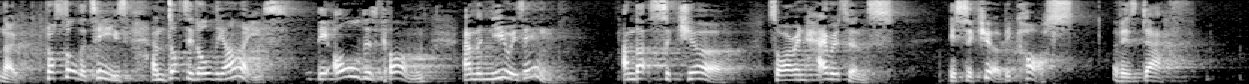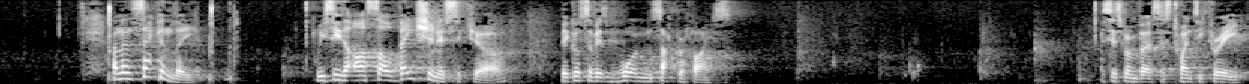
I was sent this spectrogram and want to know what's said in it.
no, crossed all the T's and dotted all the I's. The old is gone and the new is in. And that's secure. So our inheritance is secure because of his death. And then, secondly, we see that our salvation is secure because of his one sacrifice. This is from verses 23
